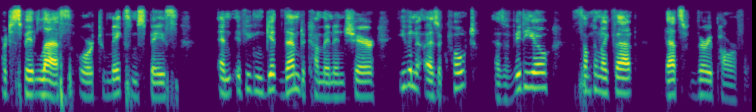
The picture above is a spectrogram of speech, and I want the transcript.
participate less or to make some space. And if you can get them to come in and share, even as a quote, as a video, something like that, that's very powerful.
